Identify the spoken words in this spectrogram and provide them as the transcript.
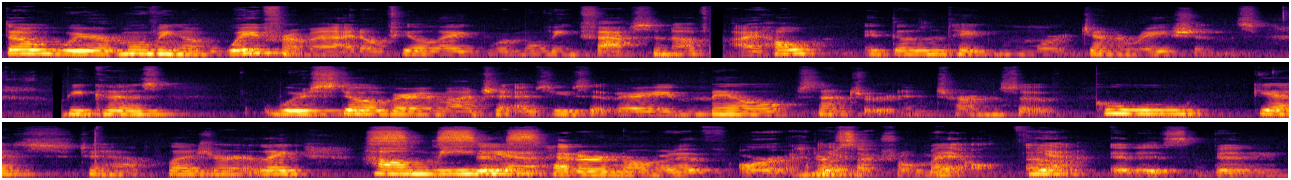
though we're moving away from it, I don't feel like we're moving fast enough. I hope it doesn't take more generations because we're still very much, as you said, very male centered in terms of who gets to have pleasure. Like how Cis- media. cis heteronormative or heterosexual male. Um, Yeah. It has been.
